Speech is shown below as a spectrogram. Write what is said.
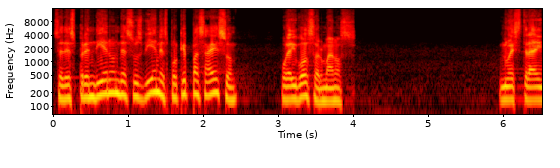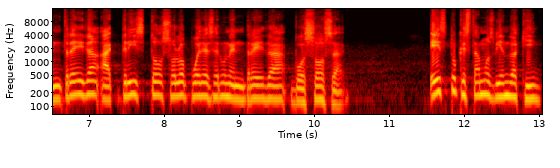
se desprendieron de sus bienes. ¿Por qué pasa eso? Por el gozo, hermanos. Nuestra entrega a Cristo solo puede ser una entrega gozosa. Esto que estamos viendo aquí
